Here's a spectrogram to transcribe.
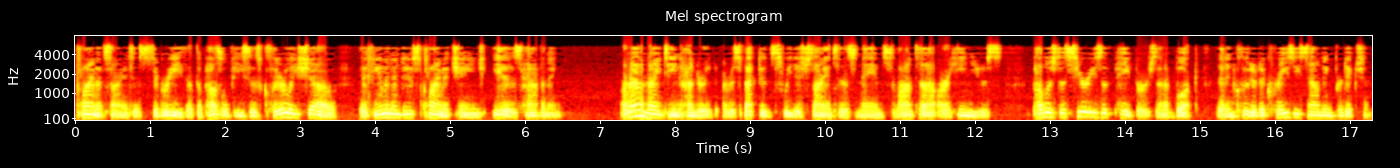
Climate scientists agree that the puzzle pieces clearly show that human-induced climate change is happening. Around 1900, a respected Swedish scientist named Svante Arrhenius published a series of papers and a book that included a crazy-sounding prediction.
